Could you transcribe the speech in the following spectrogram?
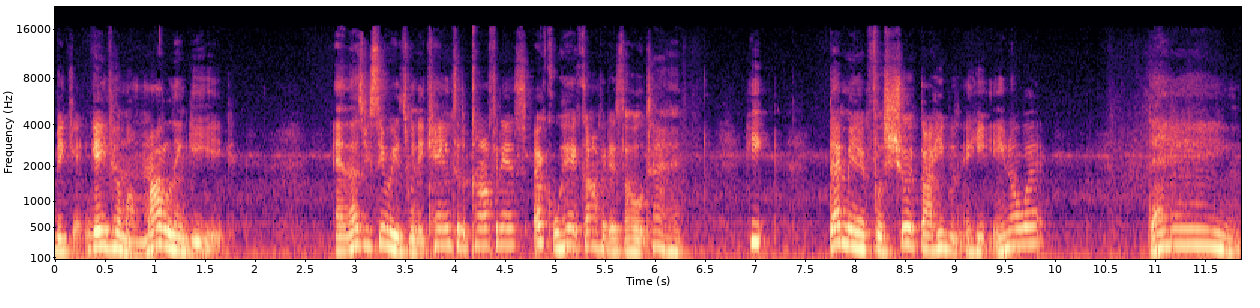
Gave him a modeling gig. And let's be serious, when it came to the confidence, Urkel had confidence the whole time. He that man for sure thought he was he you know what? Dang.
